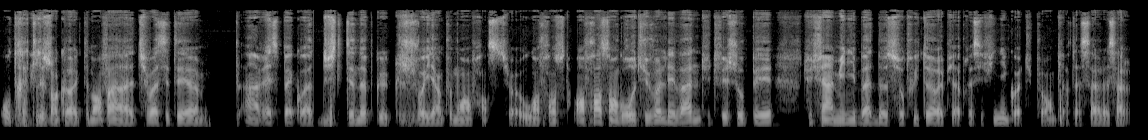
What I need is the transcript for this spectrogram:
on, traite les gens correctement. Enfin, tu vois, c'était un respect quoi du stand-up que, je voyais un peu moins en France ou en France. En gros tu voles des vannes tu te fais choper tu te fais un mini bad buzz sur Twitter et puis après c'est fini quoi. Tu peux remplir ta salle ça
